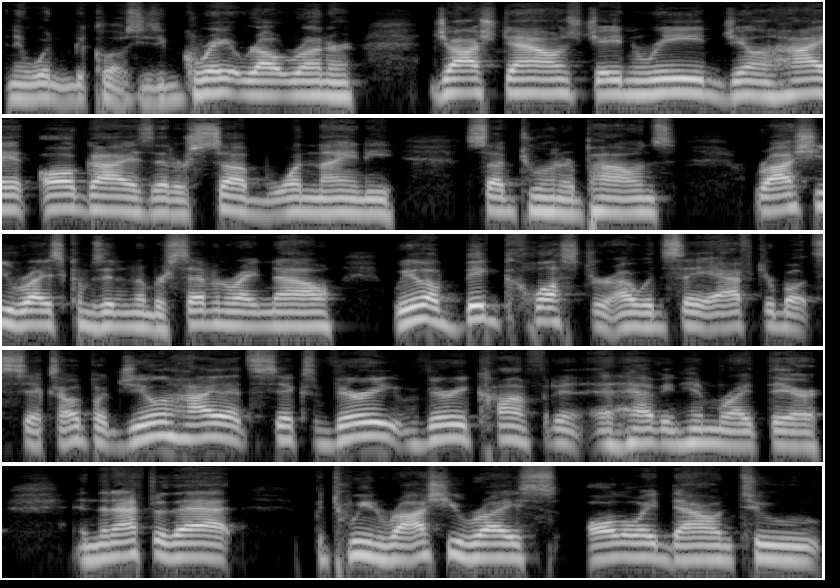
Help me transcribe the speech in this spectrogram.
and it wouldn't be close. He's a great route runner. Josh Downs, Jayden Reed, Jalen Hyatt, all guys that are sub 190, sub 200 pounds. Rashee Rice comes in at number seven right now. We have a big cluster, I would say, after about six. I would put Jalen Hyatt at six. Very, very confident at having him right there. And then after that, between Rashee Rice all the way down to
